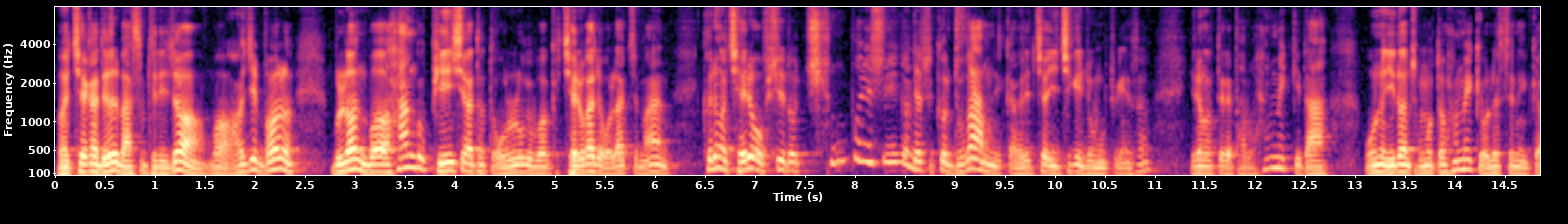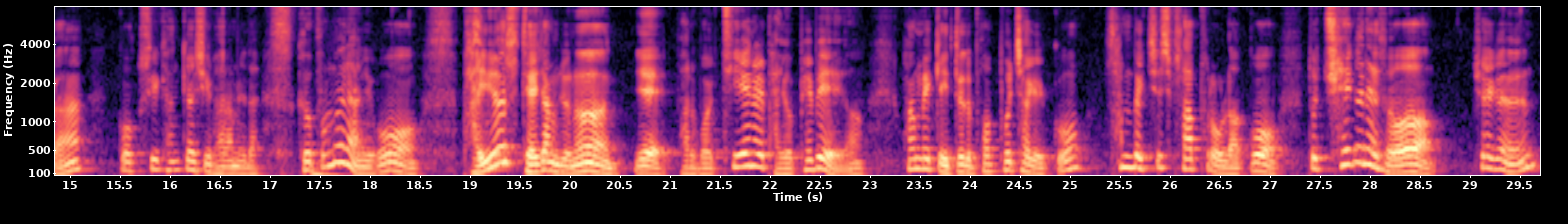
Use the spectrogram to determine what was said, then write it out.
뭐 제가 늘 말씀드리죠. 뭐 어제 뭘 물론 뭐 한국 BNC 같은 것도 오르고 뭐 재료 가지고 올랐지만 그런 거 재료 없이도 충분히 수익을 낼수 그걸 누가 합니까? 그렇죠. 이치기 종목 중에서 이런 것들이 바로 황맥기다. 오늘 이런 종목도 황맥기 올렸으니까 꼭 수익 함께 하시기 바랍니다. 그뿐만이 아니고 바이오스 대장주는 예 바로 뭐 TNL 바이오 팹이에요. 황매계 이때도 포- 포착했고 374% 올랐고 또 최근에서 최근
